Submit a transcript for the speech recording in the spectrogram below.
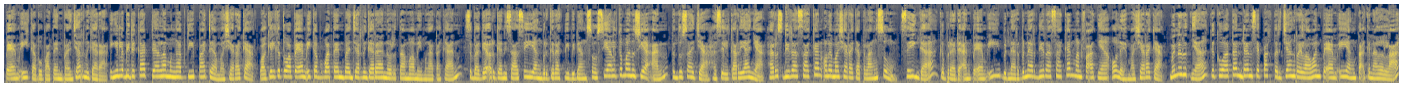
PMI Kabupaten Banjarnegara ingin lebih dekat dalam mengabdi pada masyarakat. Wakil Ketua PMI Kabupaten Banjarnegara Nur Tamami mengatakan, sebagai organisasi yang bergerak di bidang sosial kemanusiaan, tentu saja hasil karyanya harus dirasakan oleh masyarakat langsung, sehingga keberadaan PMI benar benar-benar dirasakan manfaatnya oleh masyarakat. Menurutnya, kekuatan dan sepak terjang relawan PMI yang tak kenal lelah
